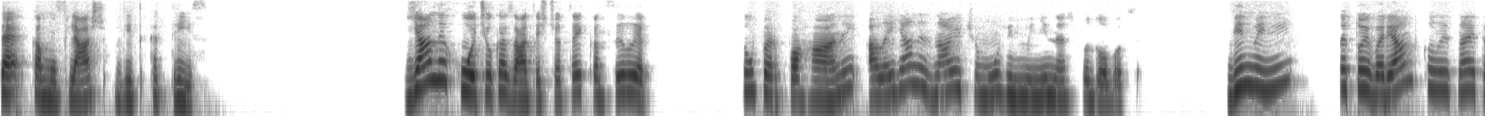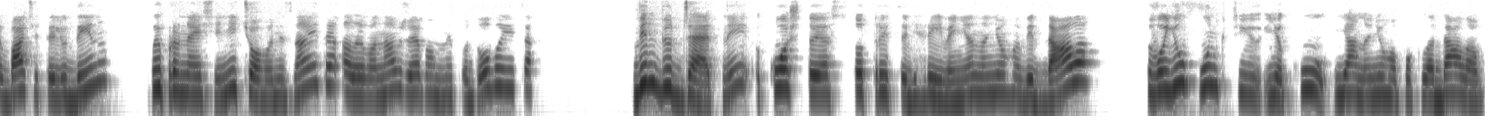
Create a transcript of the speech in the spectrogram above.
Це камуфляж від Catrice. Я не хочу казати, що цей консилер супер поганий, але я не знаю, чому він мені не сподобався. Він мені це той варіант, коли, знаєте, бачите людину, ви про неї ще нічого не знаєте, але вона вже вам не подобається. Він бюджетний, коштує 130 гривень. Я на нього віддала. Свою функцію, яку я на нього покладала,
